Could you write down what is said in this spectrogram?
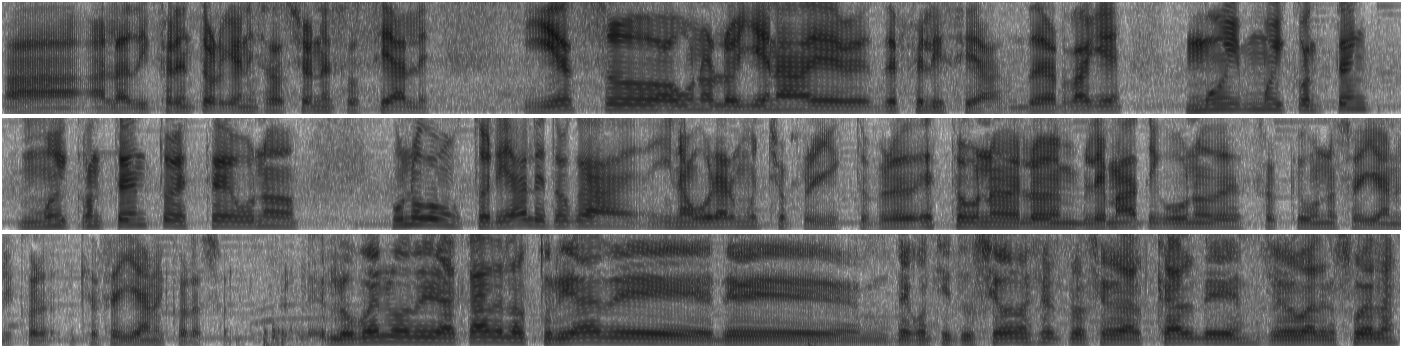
a, las diferentes organizaciones sociales y eso a uno lo llena de, felicidad. De verdad que muy muy contento, muy contento. Este uno uno como autoridad le toca inaugurar muchos proyectos, pero esto es uno de los emblemáticos, uno de esos que uno se lleva en el, que se en el corazón. Lo bueno de acá de la autoridad de, Constitución, ¿no? El señor alcalde, el señor Valenzuela,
